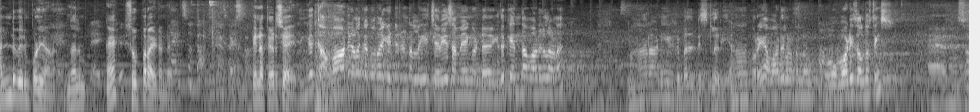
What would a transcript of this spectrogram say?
രണ്ടുപേരും പൊളിയാണ് എന്തായാലും ഏ സൂപ്പർ ആയിട്ടുണ്ട് പിന്നെ തീർച്ചയായും നിങ്ങൾക്ക് അവാർഡുകളൊക്കെ കുറെ കിട്ടിയിട്ടുണ്ടല്ലോ ഈ ചെറിയ സമയം കൊണ്ട് ഇതൊക്കെ എന്ത് അവാർഡുകളാണ് മഹാറാണി റിബൽ ഡിസ്റ്റിലറി ആ കുറെ അവാർഡുകളുണ്ടല്ലോ what is all those things Um, so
